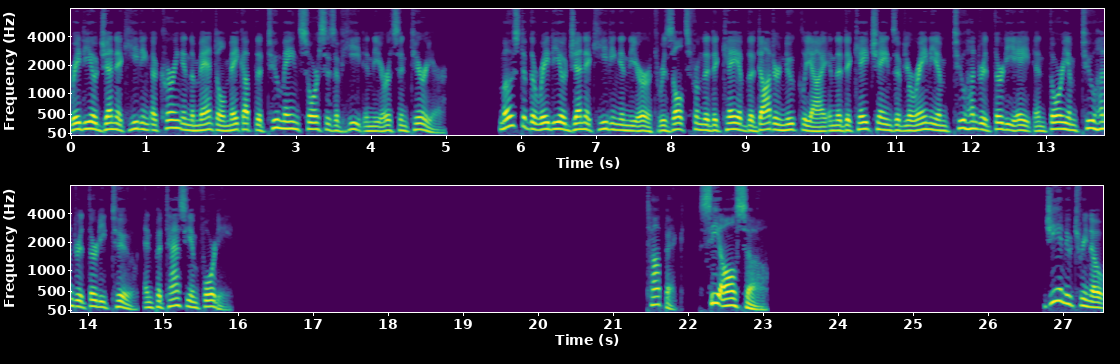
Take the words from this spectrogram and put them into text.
radiogenic heating occurring in the mantle make up the two main sources of heat in the Earth's interior. Most of the radiogenic heating in the Earth results from the decay of the daughter nuclei in the decay chains of uranium-238 and thorium-232, and potassium-40. See also Geoneutrino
